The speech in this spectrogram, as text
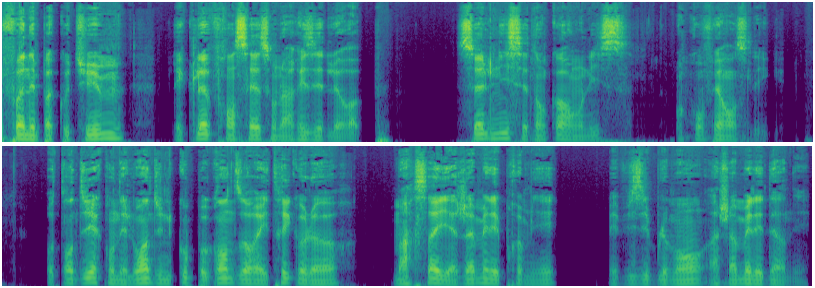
fois n'est pas coutume, les clubs français sont la risée de l'Europe. Seul Nice est encore en lice, en Conference League. Autant dire qu'on est loin d'une coupe aux grandes oreilles tricolores, Marseille a jamais les premiers, mais visiblement a jamais les derniers.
